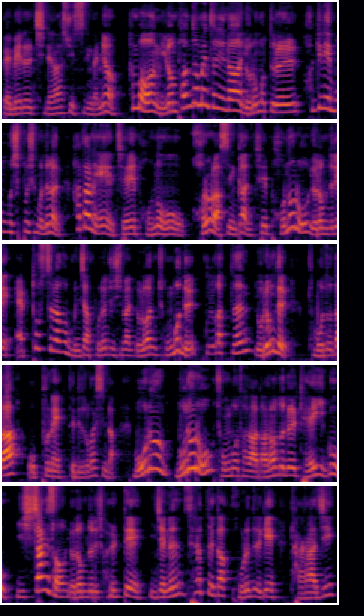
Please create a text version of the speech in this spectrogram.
매매를 진행할 수 있으니까요. 한번 이런 펀더멘털이나 이런 것들을 확인해 보고 싶으신 분들은 하단에 제 번호 걸어놨으니까 제 번호로 여러분들이 앱토스라고 문자 보내주시면 이런 정보들, 꿀 같은 요령들 모두 다 오픈해 드리도록 하겠습니다. 무료, 무료로 정보 다 나눠드릴 계획이고 이 시장에서 여러분들이 절대 이제는 세력들과 고래들에게 당하지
